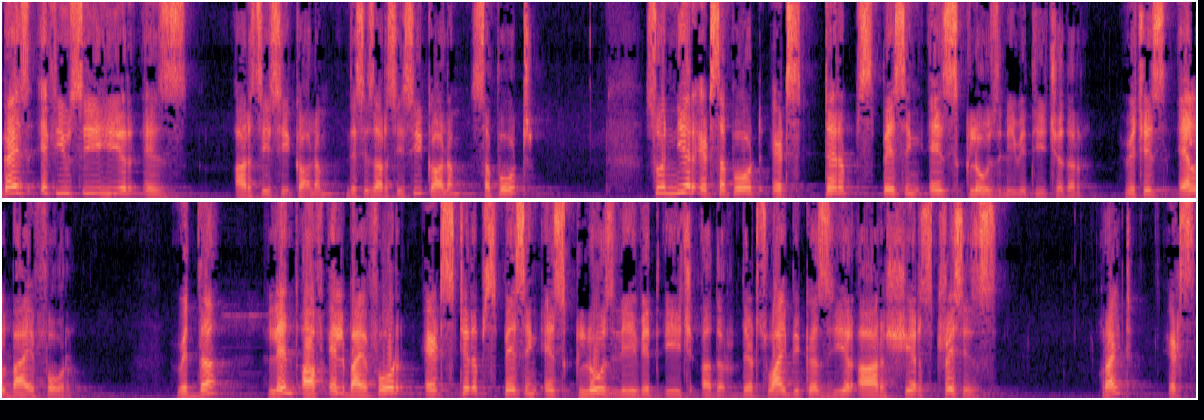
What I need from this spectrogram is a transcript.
Guys if you see here is RCC column. This is RCC column support. So near its support its stirrup spacing is closely with each other which is L by 4 with the length of L by 4 its stirrup spacing is closely with each other. That's why because here are shear stresses right? It's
